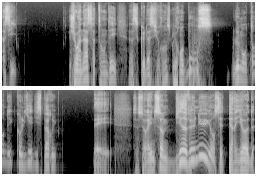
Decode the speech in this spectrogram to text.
Ainsi, Johanna s'attendait à ce que l'assurance lui rembourse le montant des colliers disparus. Et ce serait une somme bienvenue en cette période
